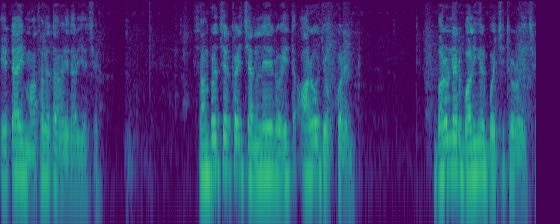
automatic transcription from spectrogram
এটাই মাথা ব্যথা হয়ে দাঁড়িয়েছে। সম্প্রচারকারী চ্যানেলে রোহিত আরও যোগ করেন। বরুণের বোলিংয়ের বৈচিত্র্য রয়েছে।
